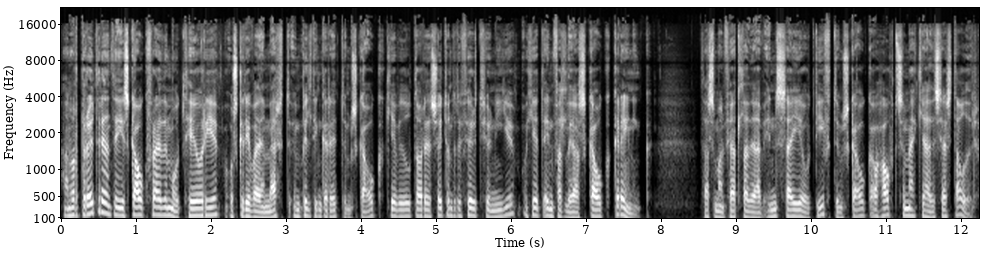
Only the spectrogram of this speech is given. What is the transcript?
Hann var brautriðandi í skákfræðum og teóriu og skrifaði mert umbildingaritt um skák gefið út árið 1749 og hétt einfallega skákgreining, þar sem hann fjallaði af innsægi og dýft um skák á hátt sem ekki hafi sérst áður.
